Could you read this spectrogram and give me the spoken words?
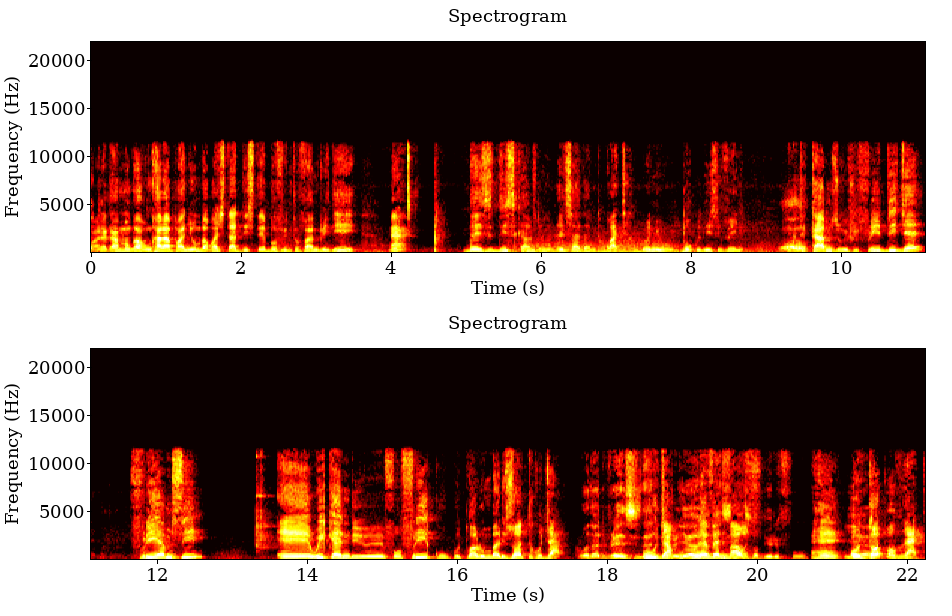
Oneka monga kunkhala panyumba kwachita distable vinthu vambiri eh? there's discount 8000 kwacha when you book this venue. Oh. it comes with free dj free mc a weekend uh, for free ku- kutwalumba resort kuja Oh, that place. That, Kuja yeah, that's, so beautiful. eh? Yeah. on top of that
